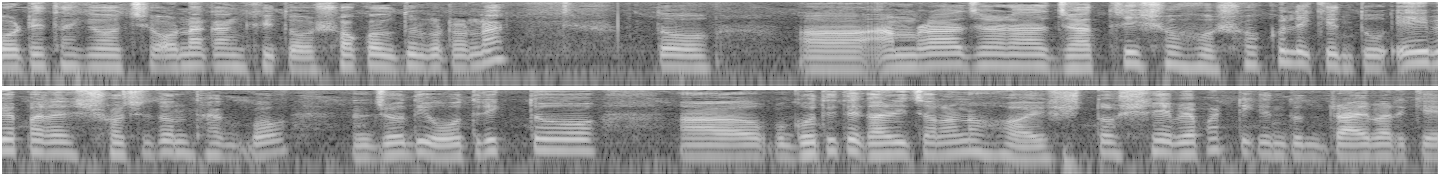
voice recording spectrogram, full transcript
ঘটে থাকে হচ্ছে অনাকাঙ্ক্ষিত সকল দুর্ঘটনা। তো আমরা যারা যাত্রী সহ সকলে কিন্তু এই ব্যাপারে সচেতন থাকব। যদি অতিরিক্ত গতিতে গাড়ি চালানো হয়, তো সেই ব্যাপারটি কিন্তু ড্রাইভারকে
